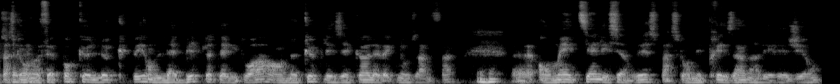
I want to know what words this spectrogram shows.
parce qu'on ne fait pas que l'occuper, on l'habite le territoire, on occupe les écoles avec nos enfants, mhm. euh, on maintient les services parce qu'on est présent dans les régions.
